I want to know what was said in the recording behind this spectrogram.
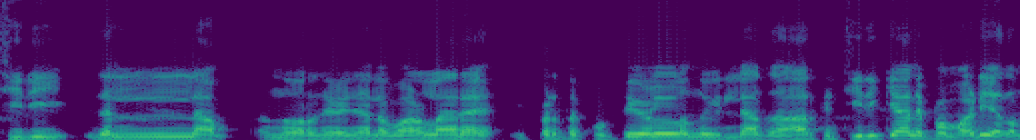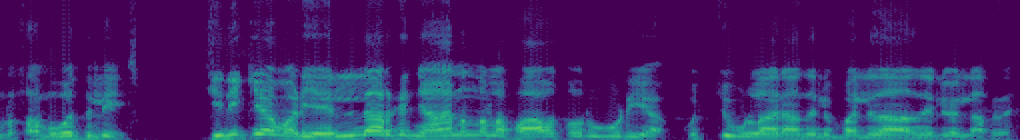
ചിരി ഇതെല്ലാം എന്ന് പറഞ്ഞു കഴിഞ്ഞാൽ വളരെ ഇപ്പോഴത്തെ കുട്ടികളിലൊന്നും ഇല്ലാത്ത ആർക്കും ചിരിക്കാൻ ഇപ്പം മടിയാണ് നമ്മുടെ സമൂഹത്തിലേ ചിരിക്കാൻ മടിയാണ് എല്ലാവർക്കും ഞാനെന്നുള്ള ഭാവത്തോടു കൂടിയാ കൊച്ചു പിള്ളേരാണെങ്കിലും വലുതാണെങ്കിലും എല്ലാവരും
